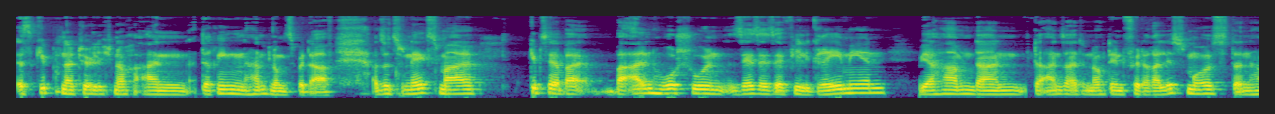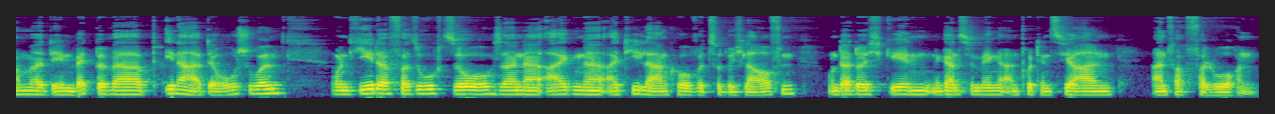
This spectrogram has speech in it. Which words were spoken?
es gibt natürlich noch einen dringenden Handlungsbedarf. Also zunächst mal gibt es ja bei, bei allen Hochschulen sehr, sehr, sehr viele Gremien, wir haben dann auf der einen Seite noch den Föderalismus, dann haben wir den Wettbewerb innerhalb der Hochschulen und jeder versucht so seine eigene IT-Lernkurve zu durchlaufen. Und dadurch gehen eine ganze Menge an Potenzialen einfach verloren.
